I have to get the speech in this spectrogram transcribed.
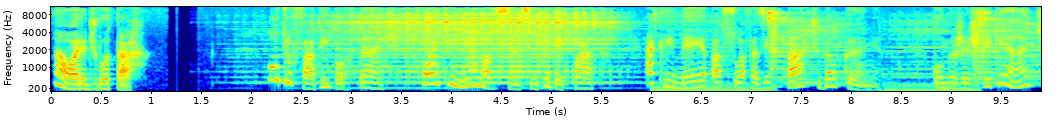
na hora de votar. Outro fato importante foi que em 1954 a Crimeia passou a fazer parte da Ucrânia. Como eu já expliquei antes,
